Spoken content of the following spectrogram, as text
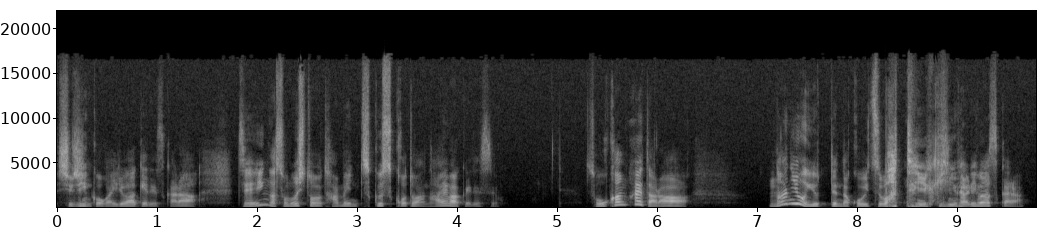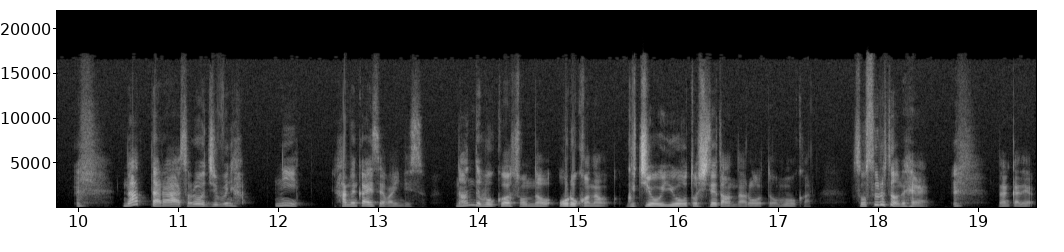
主人公がいるわけですから全員がその人のために尽くすことはないわけですよ。そう考えたら何を言ってんだこいつはっていう気になりますから。なったらそれを自分に跳ね返せばいいんですよ。なんで僕はそんな愚かな愚痴を言おうとしてたんだろうと思うから。そうするとね、なんかね、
